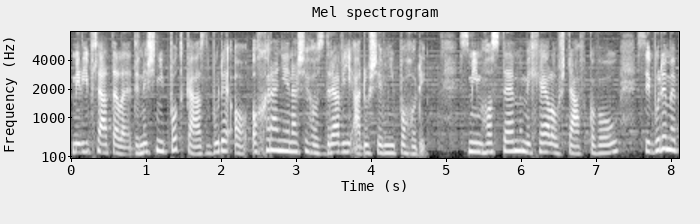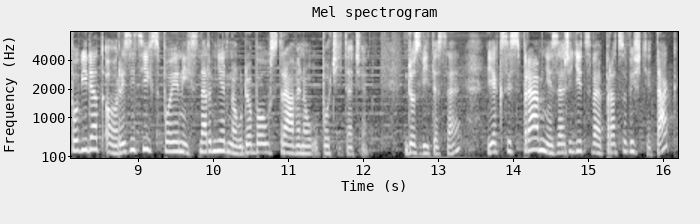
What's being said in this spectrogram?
Milí přátelé, dnešní podcast bude o ochraně našeho zdraví a duševní pohody. S mým hostem Michailou Štávkovou si budeme povídat o rizicích spojených s nadměrnou dobou strávenou u počítače. Dozvíte se, jak si správně zařídit své pracoviště tak,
